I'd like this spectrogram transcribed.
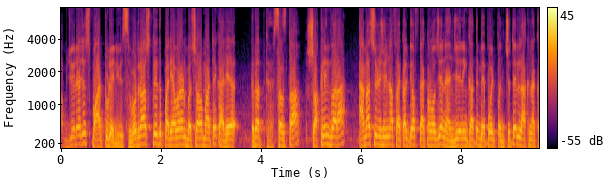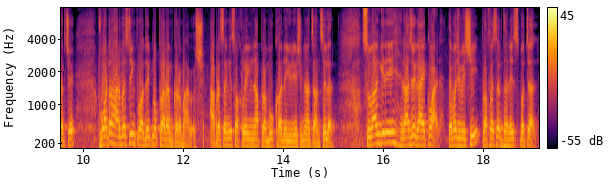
આપ જોઈ રહ્યા છો સ્પાર્ક ટુડે ન્યૂઝ વડોદરા સ્થિત પર્યાવરણ બચાવવા માટે કાર્યરત સંસ્થા શોકલિન દ્વારા એમએસ યુનિવર્સિટીના ફેકલ્ટી ઓફ ટેકનોલોજી અને એન્જિનિયરિંગ ખાતે બે પોઈન્ટ પંચોતેર લાખના ખર્ચે વોટર હાર્વેસ્ટિંગ પ્રોજેક્ટનો પ્રારંભ કરવામાં આવ્યો છે. આ પ્રસંગે શોકલિનના પ્રમુખ અને યુનિવર્સિટીના ચાન્સેલર સુવાંગીની રાજે ગાયકવાડ તેમજ VC professor Dhanesh Patel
